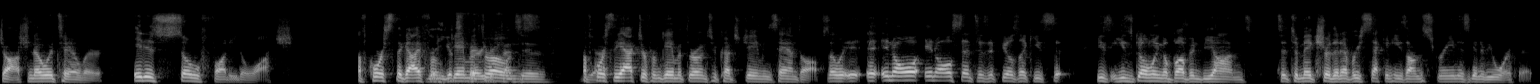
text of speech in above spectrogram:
Josh Noah Taylor. It is so funny to watch. Of course, the guy from Yeah, Game of Thrones. defensive. Of Yeah. course, the actor from Game of Thrones who cuts Jaime's hand off. So i i- in all in all senses, it feels like he's he's he's going above and beyond to, to make sure that every second he's on screen is going to be worth it.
